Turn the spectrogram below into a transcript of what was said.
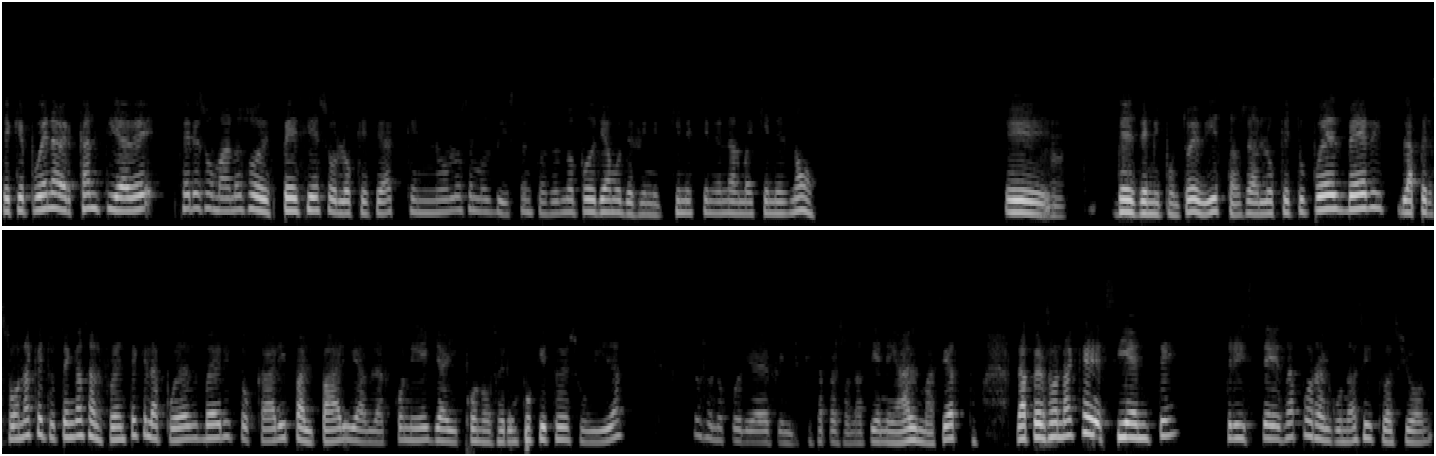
de que pueden haber cantidad de seres humanos o de especies o lo que sea que no los hemos visto, entonces no podríamos definir quiénes tienen alma y quiénes no. Eh, desde mi punto de vista, o sea, lo que tú puedes ver, la persona que tú tengas al frente, que la puedas ver y tocar y palpar y hablar con ella y conocer un poquito de su vida, pues uno podría definir que esa persona tiene alma, ¿cierto? La persona que siente tristeza por alguna situación,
